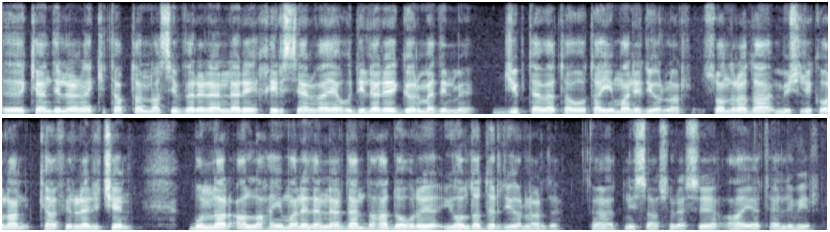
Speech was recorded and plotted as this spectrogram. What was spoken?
e, kendilerine kitaptan nasip verilenleri Hristiyan ve Yahudileri görmedin mi? Cipte ve tağuta iman ediyorlar. Sonra da müşrik olan kafirler için bunlar Allah'a iman edenlerden daha doğru yoldadır diyorlardı. Evet Nisa suresi ayet 51.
